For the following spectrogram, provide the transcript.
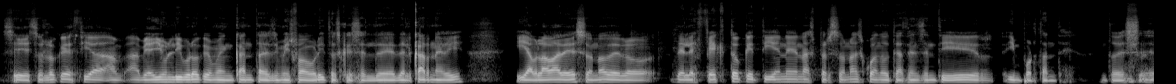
Sí, eso es lo que decía. A mí hay un libro que me encanta, es de mis favoritos, que es el de, del Carnegie, y hablaba de eso, ¿no? De lo, del efecto que tienen las personas cuando te hacen sentir importante. Entonces, eh,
